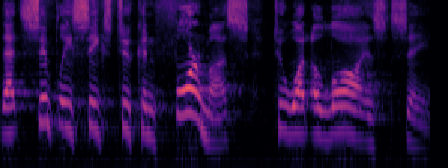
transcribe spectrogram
that simply seeks to conform us to what a law is saying.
